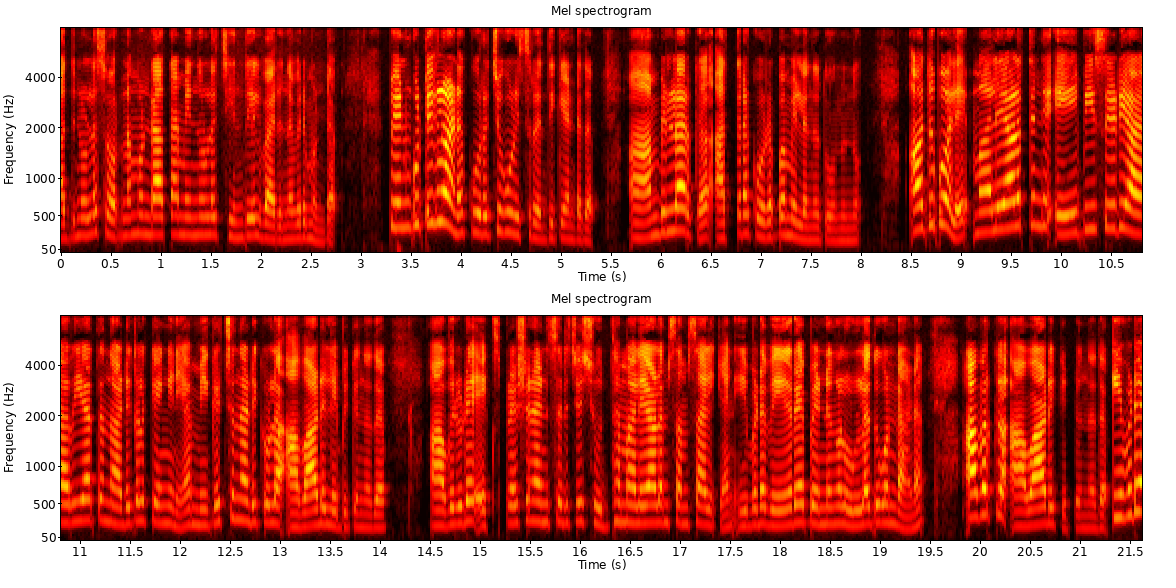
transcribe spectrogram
അതിനുള്ള സ്വർണം ഉണ്ടാക്കാം എന്നുള്ള ചിന്തയിൽ വരുന്നവരുമുണ്ട്. പെൺകുട്ടികളാണ് കുറച്ചുകൂടി ശ്രദ്ധിക്കേണ്ടത്. ആൺപിള്ളേർക്ക് അത്ര കുഴപ്പമില്ലെന്ന് തോന്നുന്നു. അതുപോലെ മലയാളത്തിന്റെ എ ബി സി ഡി അറിയാത്ത നടികൾക്ക് എങ്ങനെയാണ് മികച്ച നടിക്കുള്ള അവാർഡ് ലഭിക്കുന്നത്? അവരുടെ എക്സ്പ്രഷൻ അനുസരിച്ച് ശുദ്ധ മലയാളം സംസാരിക്കാൻ ഇവിടെ വേറെ പെണ്ണുങ്ങൾ ഉള്ളതുകൊണ്ടാണ് അവർക്ക് അവാർഡ് കിട്ടുന്നത്. ഇവിടെ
